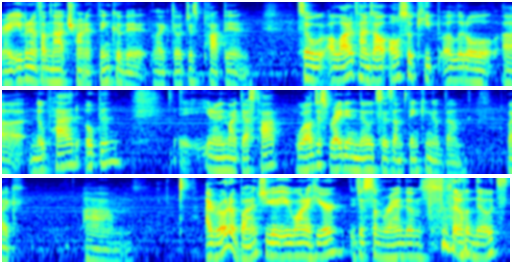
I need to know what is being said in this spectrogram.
Right? Even if I'm not trying to think of it, like they'll just pop in. So a lot of times I'll also keep a little uh, notepad open, eh, you know, in my desktop, where I'll just write in notes as I'm thinking of them. Like, um, I wrote a bunch. You you want to hear just some random little notes?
